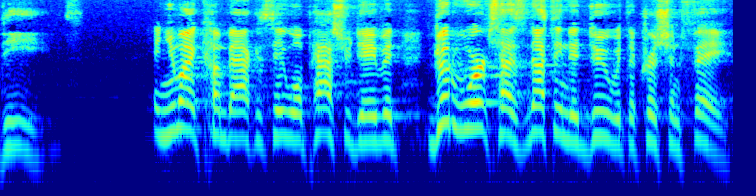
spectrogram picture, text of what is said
deeds. And you might come back and say, well, Pastor David, good works has nothing to do with the Christian faith.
